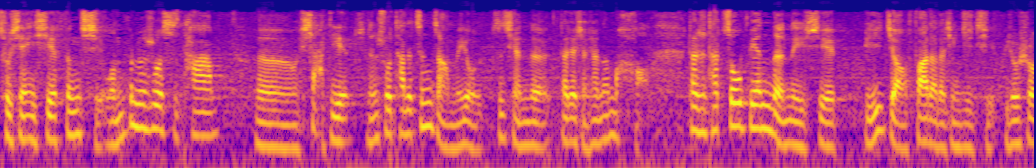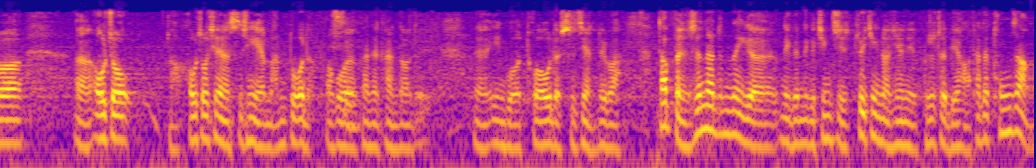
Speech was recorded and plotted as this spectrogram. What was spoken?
出现一些分歧，我们不能说是它呃下跌，只能说它的增长没有之前的大家想象那么好，但是它周边的那些比较发达的经济体，比如说呃欧洲。啊，欧洲现在事情也蛮多的，包括刚才看到的，呃，英国脱欧的事件，对吧？它本身它的那个那个那个经济最近一段时间也不是特别好，它的通胀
